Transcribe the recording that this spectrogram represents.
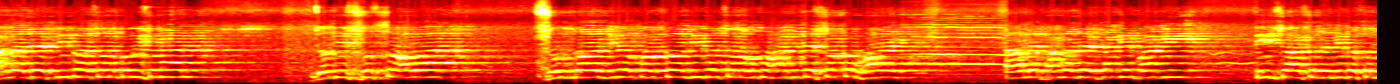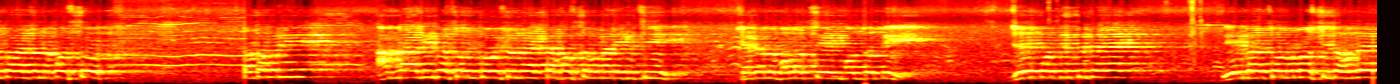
বাংলাদেশ নির্বাচন কমিশনার যদি সুস্থ হওয়ার, সুন্দর, নিরপেক্ষ নির্বাচন উপহার দিতে সক্ষম হয়, তাহলে বাংলাদেশ জাতীয় পার্টি তিনশো আসনে নির্বাচন করার জন্য প্রস্তুত। তথাপি আমরা নির্বাচন কমিশনের একটা প্রস্তাবনা রেখেছি, সেটা হলো বলছেন পদ্ধতি। যে পদ্ধতিতে নির্বাচন অনুষ্ঠিত হবে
